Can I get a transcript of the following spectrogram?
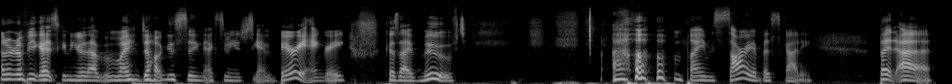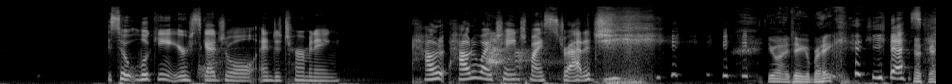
I don't know if you guys can hear that but my dog is sitting next to me and she's getting very angry because i've moved. Um, i'm sorry biscotti. But uh so looking at your schedule and determining how how do i change my strategy You want to take a break? yes Okay.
